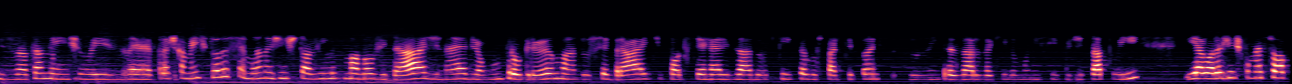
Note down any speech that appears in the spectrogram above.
Exatamente, Luiz. É, praticamente toda semana a gente está vindo com uma novidade, né, de algum programa do Sebrae que pode ser realizado aqui pelos participantes, dos empresários aqui do município de Tatuí. E agora a gente começou a,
